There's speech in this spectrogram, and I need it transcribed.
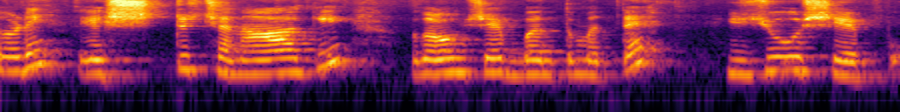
ನೋಡಿ, ಎಷ್ಟು ಚೆನ್ನಾಗಿ ರೌಂಡ್ ಶೇಪ್ ಬಂತು ಮತ್ತು ಯು ಶೇಪು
